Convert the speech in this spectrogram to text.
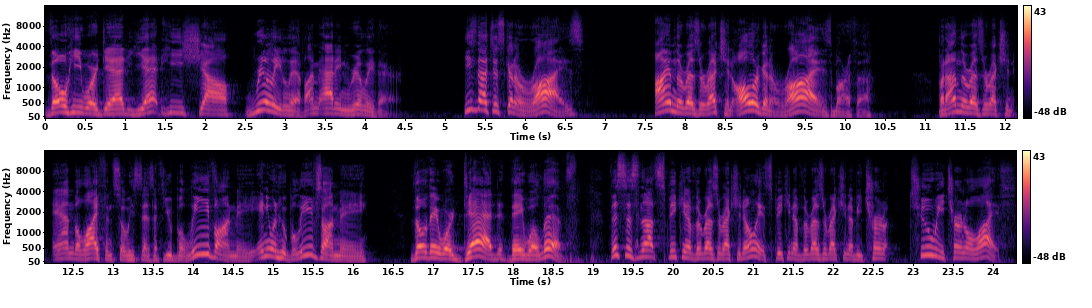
Though he were dead, yet he shall really live. I'm adding really there. He's not just going to rise. I am the resurrection. All are going to rise, Martha. But I'm the resurrection and the life. And so he says, if you believe on me, anyone who believes on me, though they were dead, they will live. This is not speaking of the resurrection only, it's speaking of the resurrection of eternal to eternal life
